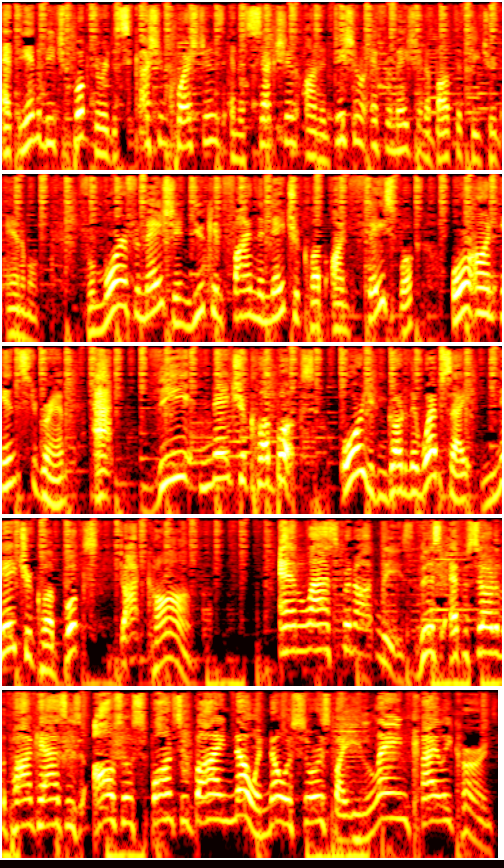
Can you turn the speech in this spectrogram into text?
At the end of each book, there are discussion questions and a section on additional information about the featured animal. For more information, you can find the Nature Club on Facebook or on Instagram at The Nature Club Books, or you can go to their website, natureclubbooks.com. And last but not least, this episode of the podcast is also sponsored by Noah, Noasaurus by Elaine Kiely Kearns.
